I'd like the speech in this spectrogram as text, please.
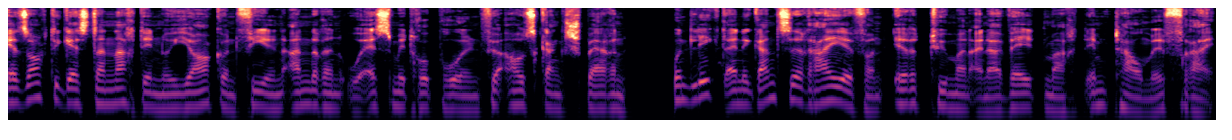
Er sorgte gestern Nacht in New York und vielen anderen US-Metropolen für Ausgangssperren und legt eine ganze Reihe von Irrtümern einer Weltmacht im Taumel frei.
